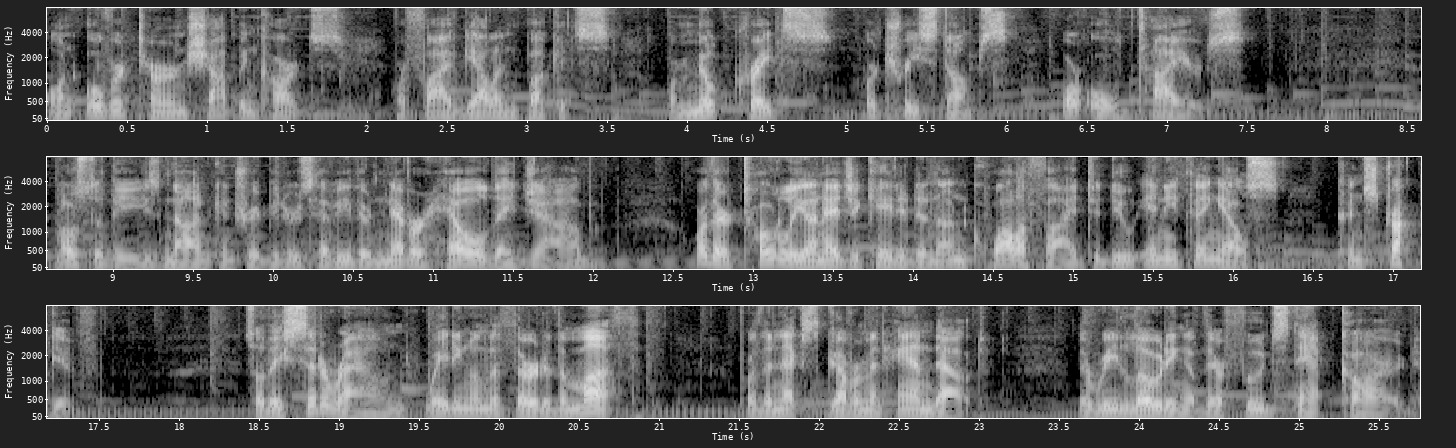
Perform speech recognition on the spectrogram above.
on overturned shopping carts, or five gallon buckets, or milk crates, or tree stumps, or old tires. Most of these non contributors have either never held a job, or they're totally uneducated and unqualified to do anything else constructive. So they sit around waiting on the third of the month for the next government handout, the reloading of their food stamp card,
